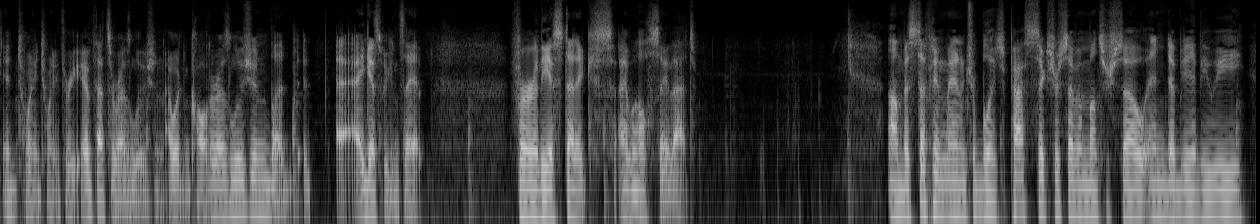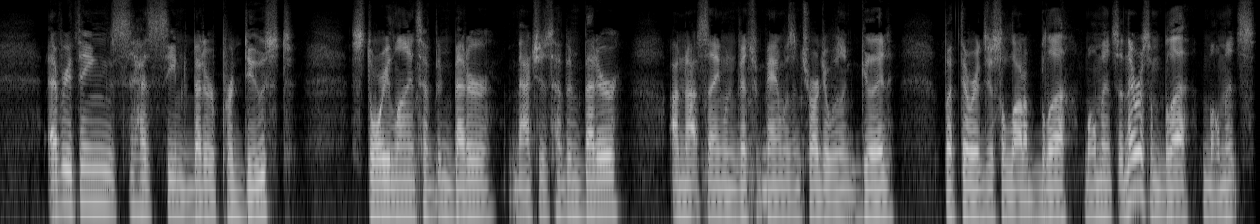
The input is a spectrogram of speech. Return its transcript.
in 2023, if that's a resolution. I wouldn't call it a resolution, but it, I guess we can say it. For the aesthetics, I will say that. Um, but Stephanie McMahon and Triple H, past six or seven months or so in WWE, everything has seemed better produced. Storylines have been better. Matches have been better. I'm not saying when Vince McMahon was in charge it wasn't good, but there were just a lot of blah moments. And there were some blah moments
